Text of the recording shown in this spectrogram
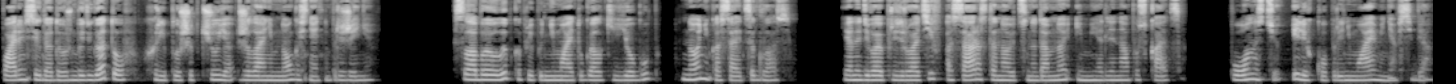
Парень всегда должен быть готов, хрипло шепчу я, желая немного снять напряжение. Слабая улыбка приподнимает уголки ее губ, но не касается глаз. Я надеваю презерватив, а Сара становится надо мной и медленно опускается, полностью и легко принимая меня в себя.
